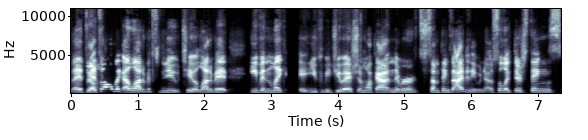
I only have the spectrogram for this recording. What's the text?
It's Yeah. it's all like a lot of it's new too. A lot of it, even like it, you could be Jewish and walk out, and there were some things I didn't even know. So like, there's things.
